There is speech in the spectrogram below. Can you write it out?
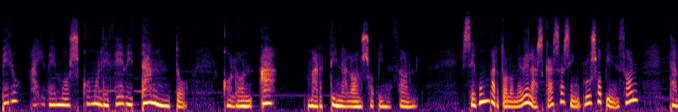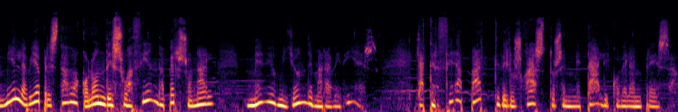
Pero ahí vemos cómo le debe tanto Colón a Martín Alonso Pinzón. Según Bartolomé de las Casas, incluso Pinzón también le había prestado a Colón de su hacienda personal medio millón de maravedíes, la tercera parte de los gastos en metálico de la empresa.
